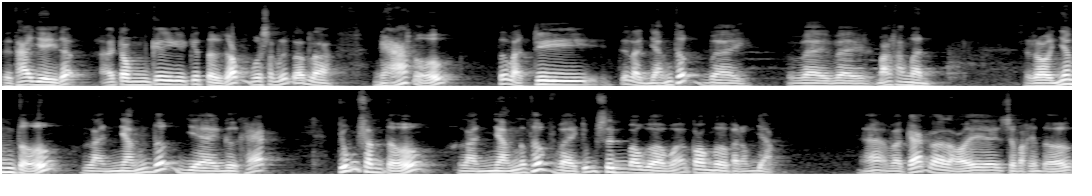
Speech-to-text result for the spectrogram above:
thì thay vì đó ở trong cái cái từ gốc của Sanskrit đó là ngã tưởng tức là tri tức là nhận thức về về về bản thân mình. Rồi nhân tưởng là nhận thức về người khác. Chúng sanh tưởng là nhận thức về chúng sinh bao gồm con người và động vật. À, và các à, loại sự vật hiện tượng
